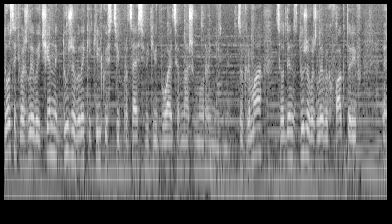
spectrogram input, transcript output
досить важливий чинник дуже великій кількості процесів, які відбуваються в нашому організмі. Зокрема, це один з дуже важливих факторів е,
